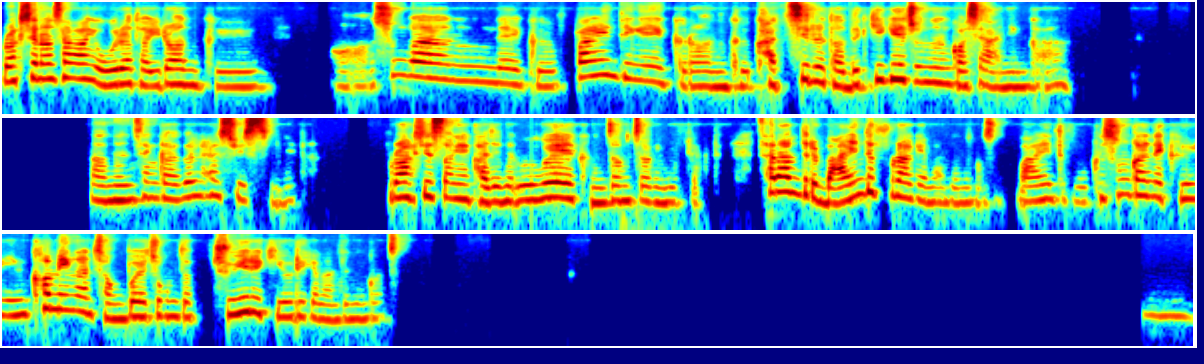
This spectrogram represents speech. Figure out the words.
불확실한 상황이 오히려 더 이런 그 어, 순간의 그 파인딩의 그런 그 가치를 더 느끼게 해주는 것이 아닌가 라는 생각을 할 수 있습니다. 불확실성이 가지는 의외의 긍정적인 이펙트. 사람들을 마인드풀하게 만드는 거죠. 마인드풀. 그 순간에 그 인커밍한 정보에 조금 더 주의를 기울이게 만드는 거죠. 음.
